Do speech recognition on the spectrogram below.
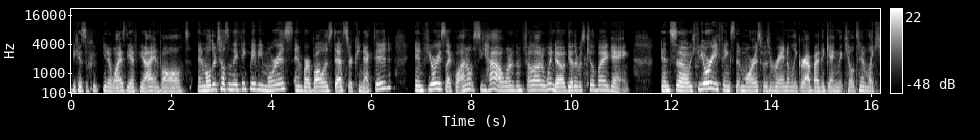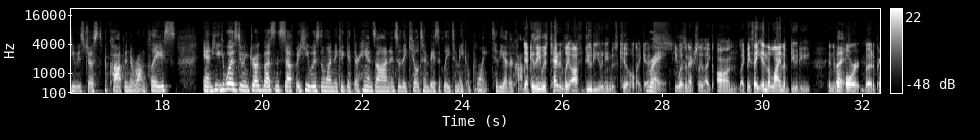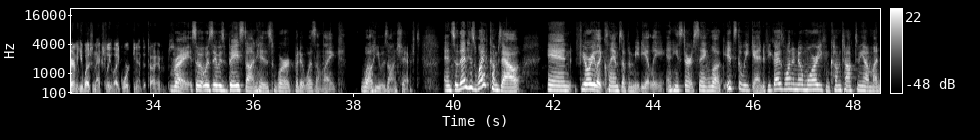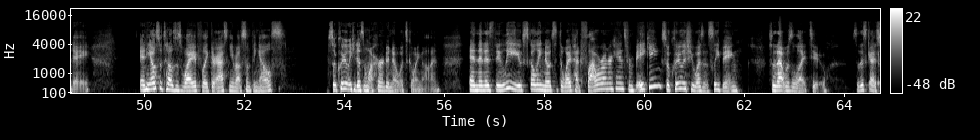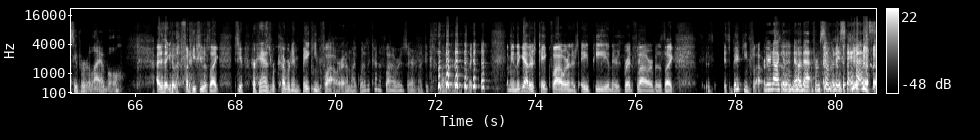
because who you know why is the FBI involved? And Mulder tells him they think maybe Morris and Barbala's deaths are connected. And Fiore's like, well, I don't see how. One of them fell out a window, the other was killed by a gang. And so Fiore thinks that Morris was randomly grabbed by the gang that killed him, like he was just a cop in the wrong place. And he, he was doing drug busts and stuff, but he was the one they could get their hands on. And so they killed him basically to make a point to the other cop. Yeah, because he was technically off duty when he was killed, I guess. Right. He wasn't actually like on, like they say in the line of duty in the But- report, but apparently he wasn't actually like working at the time. So- Right. So it was it was based on his work, but it wasn't like while he was on shift. And so then his wife comes out and Fiore like clams up immediately and he starts saying, "Look, it's the weekend. If you guys want to know more, you can come talk to me on Monday." And he also tells his wife like they're asking about something else. So clearly he doesn't want her to know what's going on. And then as they leave, Scully notes that the wife had flour on her hands from baking, so clearly she wasn't sleeping. So that was a lie too. So this guy's super reliable. I think it was funny. She was like, "See, her hands were covered in baking flour," and I'm like, "What other kind of flour is there? Like it's flour." like, I mean, yeah, there's cake flour and there's AP and there's bread flour, but it's like it's, it's baking flour. You're not so- going to know that from somebody's hands.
